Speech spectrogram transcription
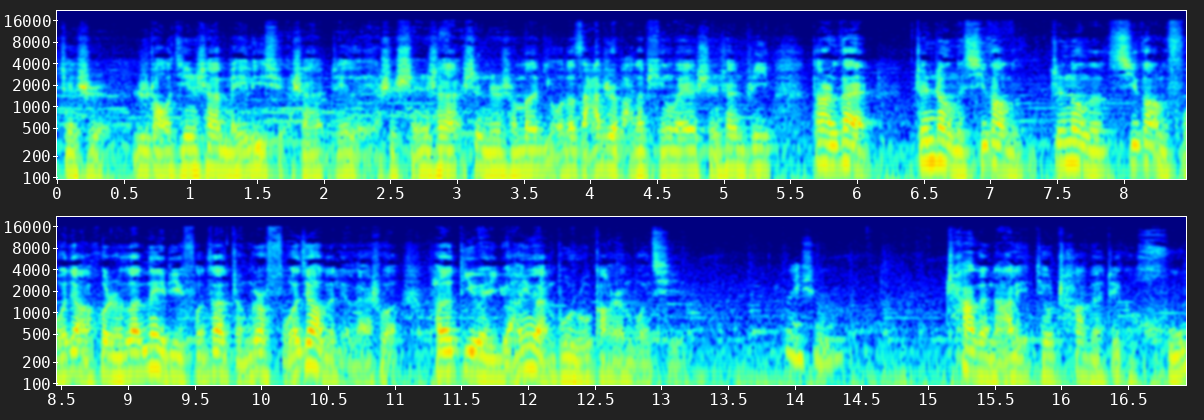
这是日照金山、梅里雪山，这个也是神山，甚至什么有的杂志把它评为神山之一，但是在真正的西藏的真正的西藏的佛教，或者说在内地佛，在整个佛教的里来说，它的地位远远不如冈仁波齐。为什么？差在哪里？就差在这个湖。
